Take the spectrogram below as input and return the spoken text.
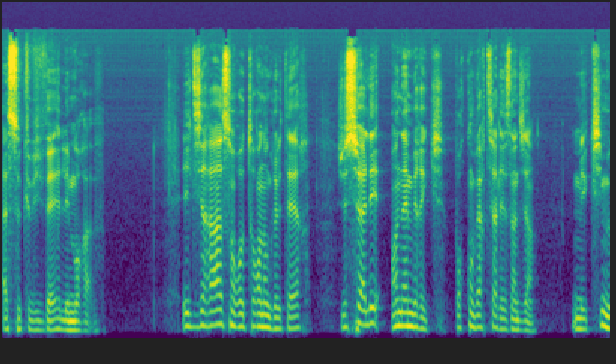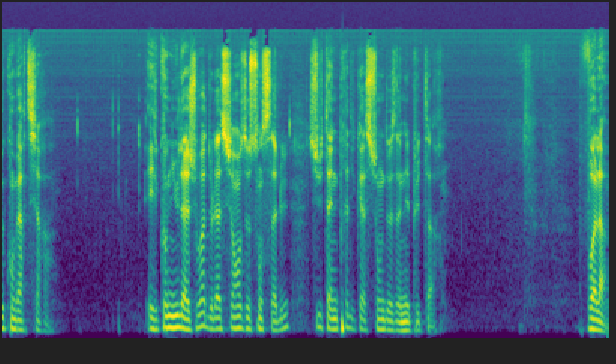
à ce que vivaient les Moraves. Il dira à son retour en Angleterre, Je suis allé en Amérique pour convertir les Indiens, mais qui me convertira? Et il connut la joie de l'assurance de son salut suite à une prédication deux années plus tard. Voilà.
